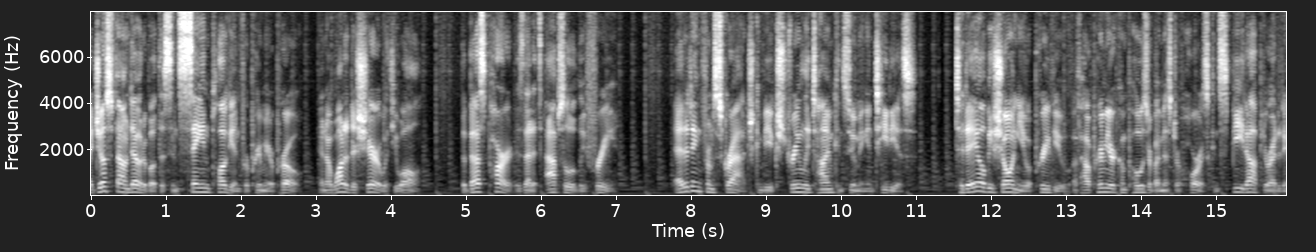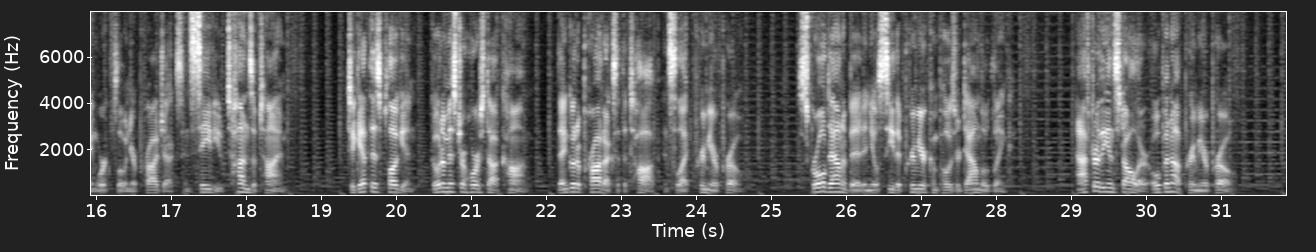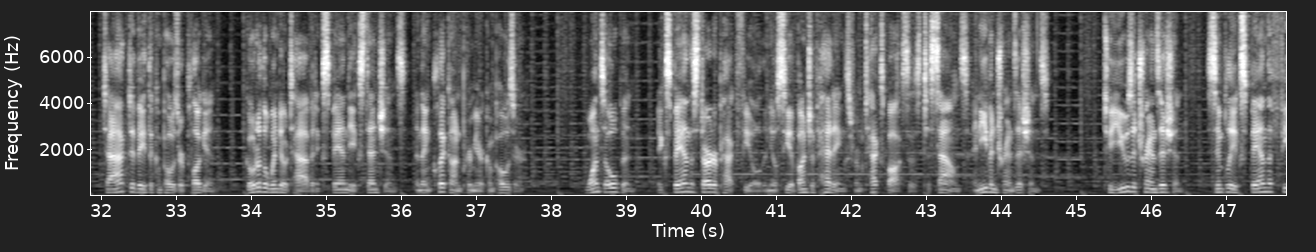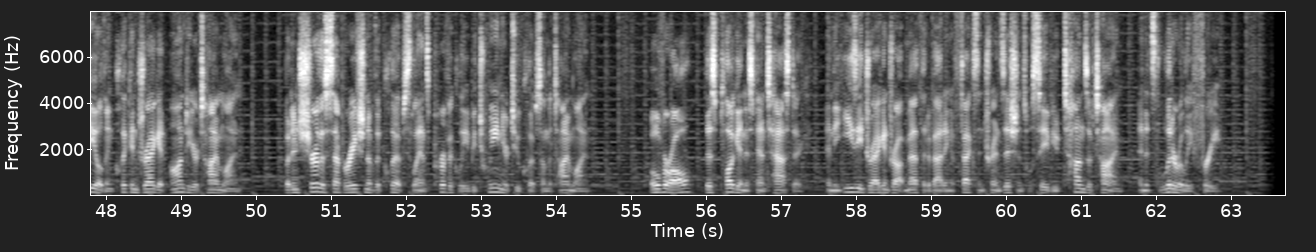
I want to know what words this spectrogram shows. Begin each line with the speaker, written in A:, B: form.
A: I just found out about this insane plugin for Premiere Pro, and I wanted to share it with you all. The best part is that it's absolutely free. Editing from scratch can be extremely time consuming and tedious. Today I'll be showing you a preview of how Premiere Composer by Mister Horse can speed up your editing workflow in your projects and save you tons of time. To get this plugin, go to MisterHorse.com, then go to Products at the top and select Premiere Pro. Scroll down a bit and you'll see the Premiere Composer download link. After the installer, open up Premiere Pro. To activate the Composer plugin, go to the Window tab and expand the extensions, and then click on Premiere Composer. Once open, expand the Starter Pack field and you'll see a bunch of headings from text boxes to sounds and even transitions. To use a transition, simply expand the field and click and drag it onto your timeline, but ensure the separation of the clips lands perfectly between your two clips on the timeline. Overall, this plugin is fantastic, and the easy drag and drop method of adding effects and transitions will save you tons of time, and it's literally free.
